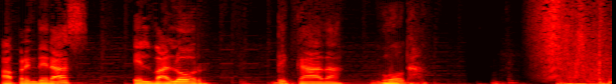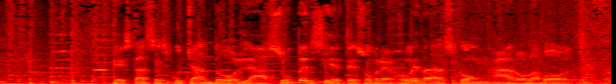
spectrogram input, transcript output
aprenderás el valor de cada gota. Estás escuchando la Super 7 sobre ruedas con Harold Abbott.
